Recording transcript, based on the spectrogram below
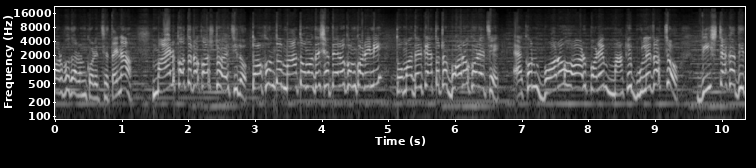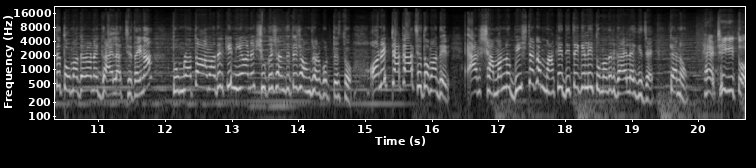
গর্ভধারণ করেছে, তাই না? মায়ের কতটা কষ্ট হয়েছিল? তখন তো মা তোমাদের সাথে এরকম করেনি? তোমাদেরকে এতটা বড় করেছে। এখন বড় হওয়ার পরে মাকে ভুলে যাচ্ছ? বিশ টাকা দিতে তোমাদের অনেক গায়ে লাগছে, তাই না? তোমরা তো আমাদেরকে নিয়ে অনেক সুখে শান্তিতে সংসার করতেছো। অনেক টাকা আছে তোমাদের। আর সামান্য বিশ টাকা মাকে দিতে গেলেই তোমাদের গায়ে লেগে যায়। কেন? হ্যাঁ ঠিকই তো।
